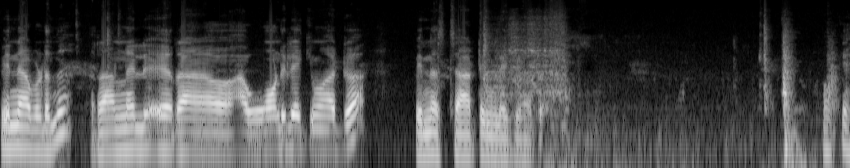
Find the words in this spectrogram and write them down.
പിന്നെ അവിടുന്ന് റണ്ണിൽ ഓണിലേക്ക് മാറ്റുക പിന്നെ സ്റ്റാർട്ടിങ്ങിലേക്ക് മാറ്റുക. ഓക്കെ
